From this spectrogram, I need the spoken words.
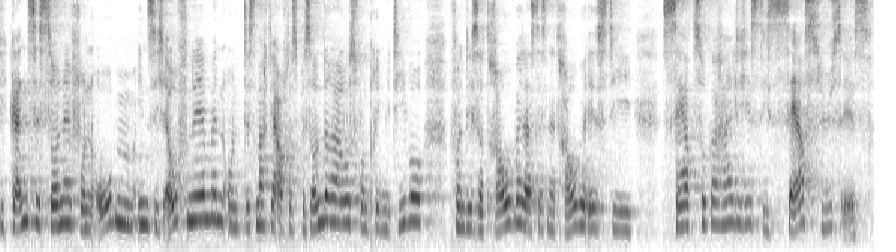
die ganze Sonne von oben in sich aufnehmen. Und das macht ja auch das Besondere aus vom Primitivo, von dieser Traube, dass das eine Traube ist, die sehr zuckerhaltig ist, die sehr süß ist.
